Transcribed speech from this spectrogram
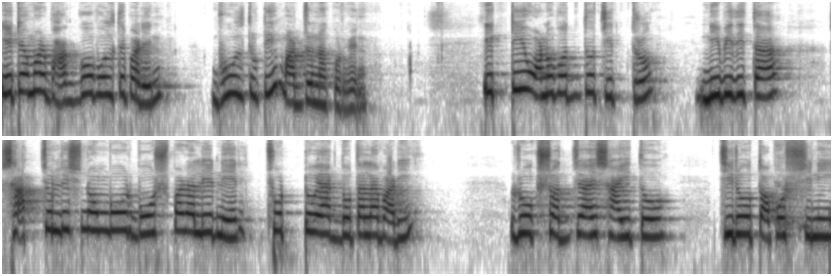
এটা আমার ভাগ্য বলতে পারেন, ভুল ত্রুটি মার্জনা করবেন। একটি অনবদ্য চিত্র, নিবেদিতা সাতচল্লিশ নম্বর বোসপাড়া লেনের ছোট্ট এক দোতলা বাড়ি। রোগসজ্জায় শায়িত, চির তপস্বিনী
